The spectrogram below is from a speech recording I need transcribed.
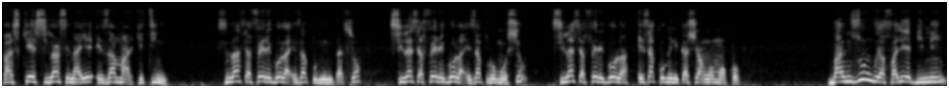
Parce que silence na ye eza marketing. Silence ya Ferre Gola eza communication. Silence ya Ferre Gola eza promotion. Silence ya Ferre Gola eza communication yango moko. Banzungu ya Fally ebimi,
